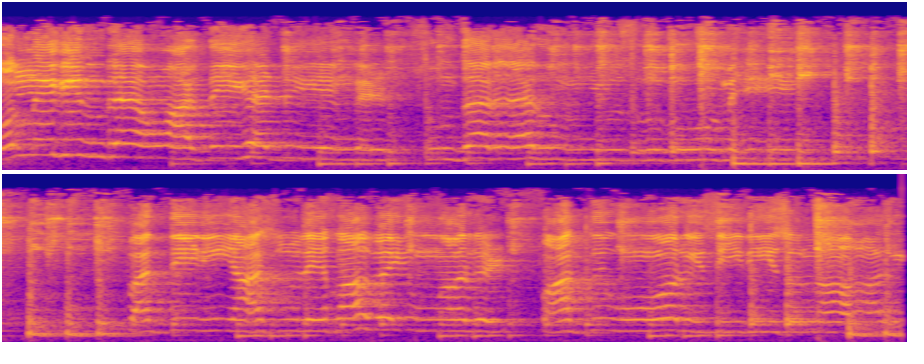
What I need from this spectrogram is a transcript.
சொல்லுகின்ற வார்த்தை எங்கள் சுந்தரரும் யூசுஃபுமே பத்தினியா சுலைகாவையும் அவர்கள் பார்த்து ஒரு செய்தி சொன்னார்கள்.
